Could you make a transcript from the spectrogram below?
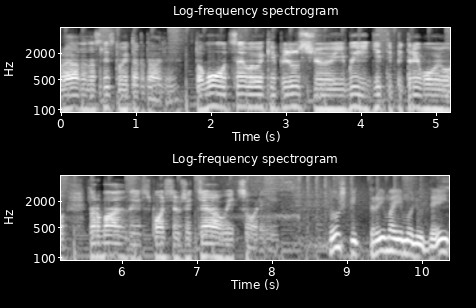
реальне наслідство і так далі. Тому це великий плюс, що і ми, діти підтримуємо нормальний спосіб життя в Вейцорії. Тож підтримаємо людей,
